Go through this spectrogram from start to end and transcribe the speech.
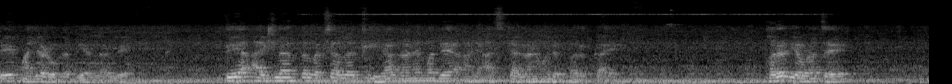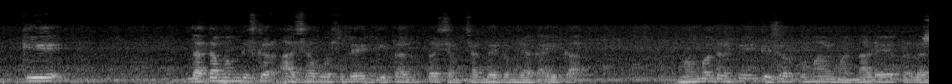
ते माझ्या डोक्यात यायला लागले ते ऐकल्यानंतर लक्षात आलं की ह्या गाण्यामध्ये आणि आजच्या गाण्यामध्ये फरक काय आहे फरक एवढाच आहे की लता मंगेशकर आशा भोसले गीता दत्त शमशाद बेगम या गायिका मोहम्मद रफी किशोर कुमार मन्नाडे तलत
